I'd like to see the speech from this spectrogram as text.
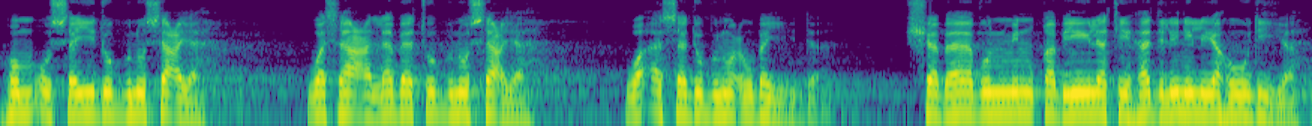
هم أسيد بن سعية وثعلبة بن سعية وأسد بن عبيد. شباب من قبيلة هدل اليهودية.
